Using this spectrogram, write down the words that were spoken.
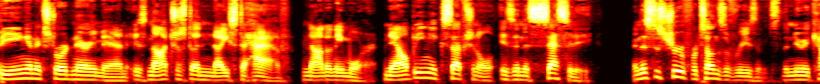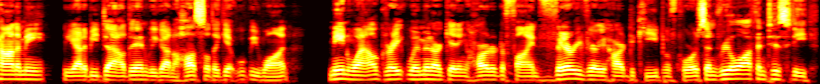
Being an extraordinary man is not just a nice to have, not anymore. Now being exceptional is a necessity. And this is true for tons of reasons. The new economy, we got to be dialed in, we got to hustle to get what we want. Meanwhile, great women are getting harder to find, very, very hard to keep, of course, and real authenticity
